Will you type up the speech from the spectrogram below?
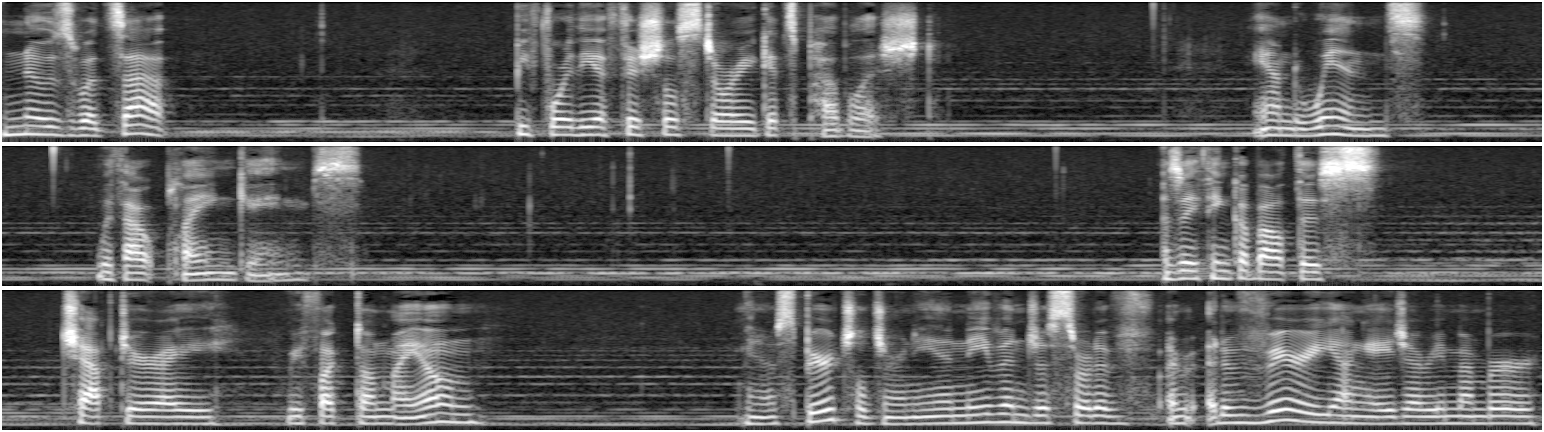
knows what's up before the official story gets published, and wins without playing games. As I think about this chapter, I reflect on my own you know spiritual journey and even just sort of at a very young age i remember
